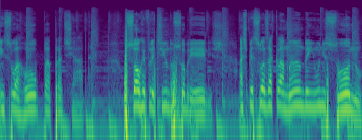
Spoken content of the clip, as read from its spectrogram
em sua roupa prateada, o sol refletindo sobre eles, as pessoas aclamando em unissono:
